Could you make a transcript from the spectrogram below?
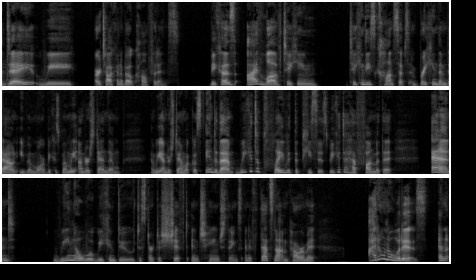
Today, we are talking about confidence because I love taking taking these concepts and breaking them down even more because when we understand them and we understand what goes into them, we get to play with the pieces. We get to have fun with it. And we know what we can do to start to shift and change things. And if that's not empowerment, I don't know what is. And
